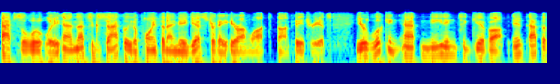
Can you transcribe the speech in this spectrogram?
Absolutely. And that's exactly the point that I made yesterday here on Locked On Patriots. You're looking at needing to give up, in, at the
